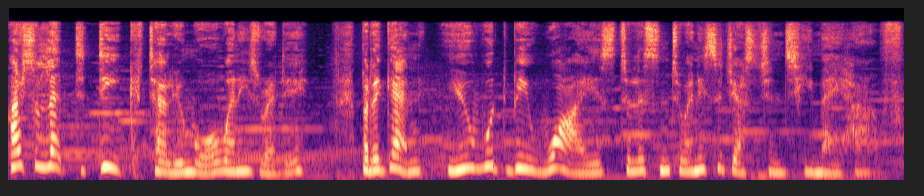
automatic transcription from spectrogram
I shall let Deek tell you more when he's ready, but again, you would be wise to listen to any suggestions he may have.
